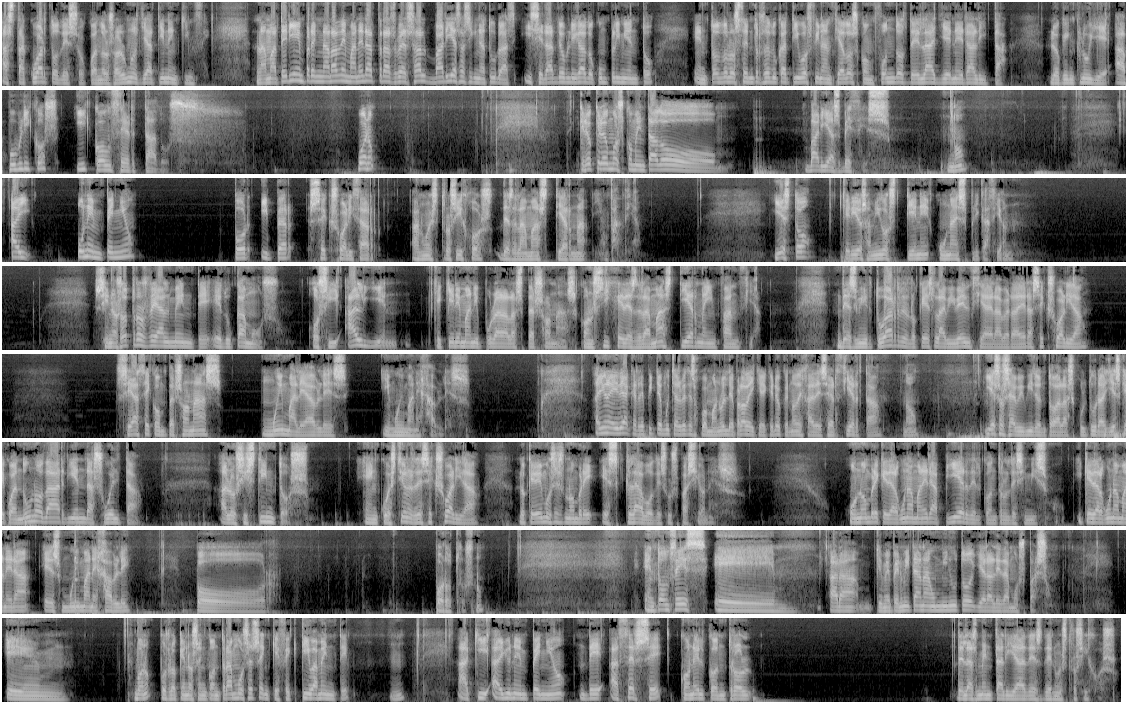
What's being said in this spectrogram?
hasta cuarto de eso, cuando los alumnos ya tienen 15. La materia impregnará de manera transversal varias asignaturas y será de obligado cumplimiento en todos los centros educativos financiados con fondos de la Generalitat, lo que incluye a públicos y concertados. Bueno, creo que lo hemos comentado varias veces, ¿no? Hay un empeño por hipersexualizar a nuestros hijos desde la más tierna infancia. Y esto, queridos amigos, tiene una explicación. Si nosotros realmente educamos o si alguien que quiere manipular a las personas consigue desde la más tierna infancia desvirtuarles lo que es la vivencia de la verdadera sexualidad, se hace con personas muy maleables y muy manejables. Hay una idea que repite muchas veces Juan Manuel de Prada y que creo que no deja de ser cierta, ¿no? Y eso se ha vivido en todas las culturas, y es que cuando uno da rienda suelta a los instintos en cuestiones de sexualidad, lo que vemos es un hombre esclavo de sus pasiones. Un hombre que de alguna manera pierde el control de sí mismo y que de alguna manera es muy manejable por por otros, ¿no? Entonces, eh, ahora que me permitan a un minuto y ahora le damos paso. Eh, bueno, pues lo que nos encontramos es en que efectivamente aquí hay un empeño de hacerse con el control de las mentalidades de nuestros hijos.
